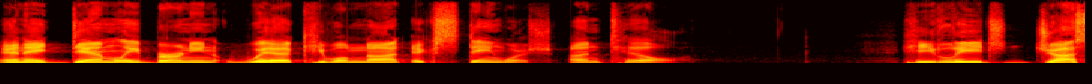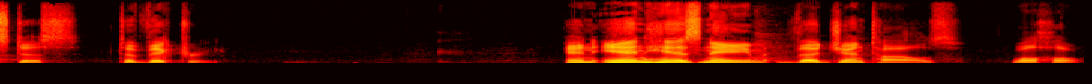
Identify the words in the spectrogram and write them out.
and a dimly burning wick he will not extinguish until he leads justice to victory. And in his name, the Gentiles will hope.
